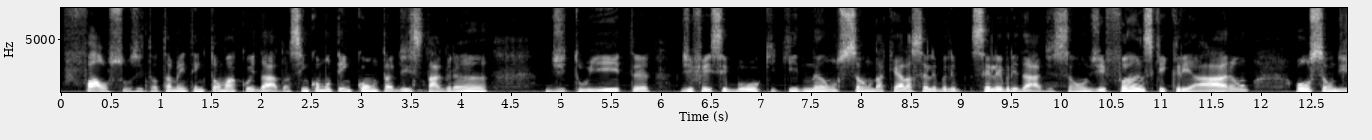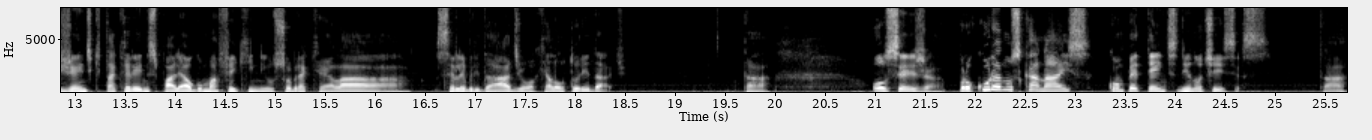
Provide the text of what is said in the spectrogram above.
falsos, então também tem que tomar cuidado. Assim como tem conta de Instagram, de Twitter, de Facebook que não são daquela celebridade, são de fãs que criaram ou são de gente que está querendo espalhar alguma fake news sobre aquela celebridade ou aquela autoridade. Tá? Ou seja, procura nos canais competentes de notícias, tá?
